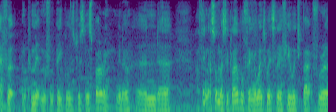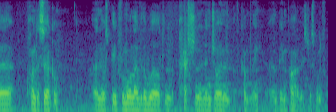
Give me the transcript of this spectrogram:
effort, and commitment from people is just inspiring. You know, and uh, I think that's almost a global thing. I went to Italy a few weeks back for a Honda Circle, and there was people from all over the world, and the passion and enjoyment of the company and being part of it's just wonderful.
